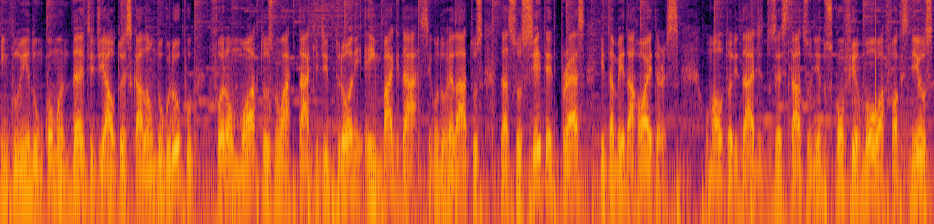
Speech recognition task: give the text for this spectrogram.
incluindo um comandante de alto escalão do grupo, foram mortos no ataque de drone em Bagdá, segundo relatos da Associated Press e também da Reuters. Uma autoridade dos Estados Unidos confirmou à Fox News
